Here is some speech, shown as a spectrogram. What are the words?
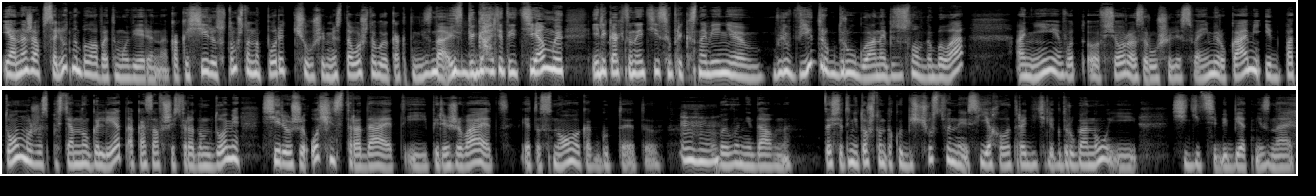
И она же абсолютно была в этом уверена, как и Сириус, в том, что она порит чушь. И вместо того, чтобы как-то, не знаю, избегать этой темы или как-то найти соприкосновение в любви друг к другу, она, безусловно, была, они вот э, все разрушили своими руками. И потом, уже спустя много лет, оказавшись в родном доме, Сири уже очень страдает и переживает это снова, как будто это угу. было недавно. То есть это не то, что он такой бесчувственный, съехал от родителей к другану и сидит себе, бед не знает.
